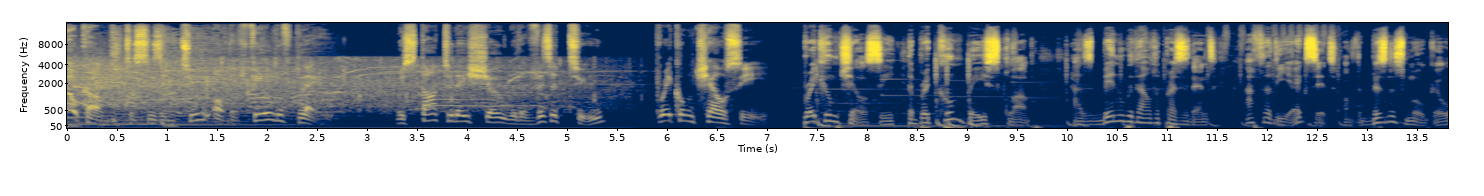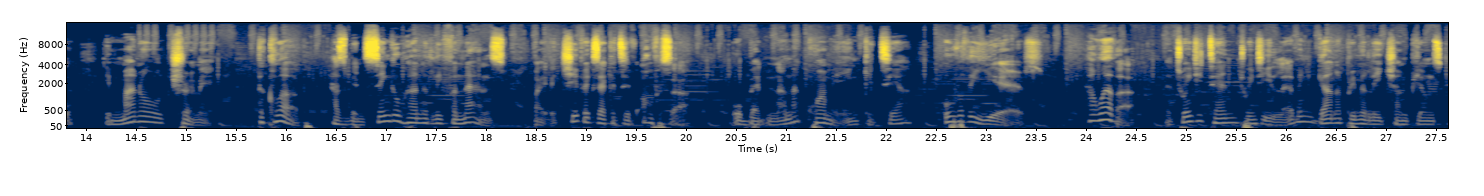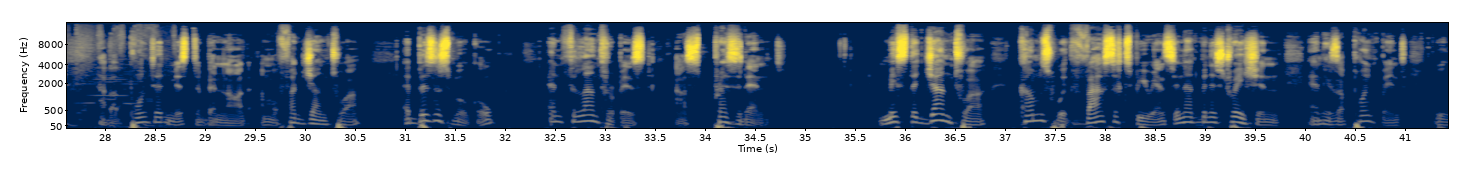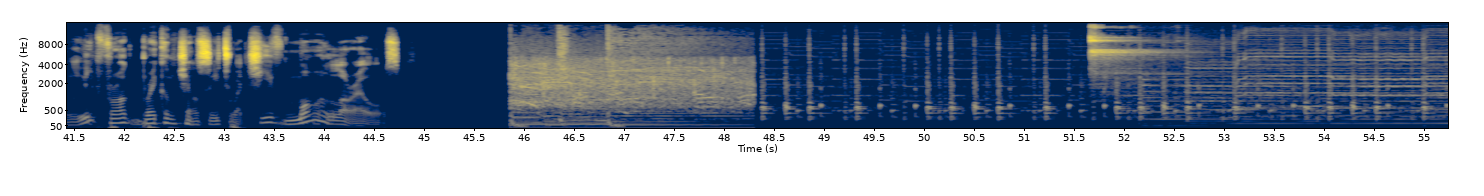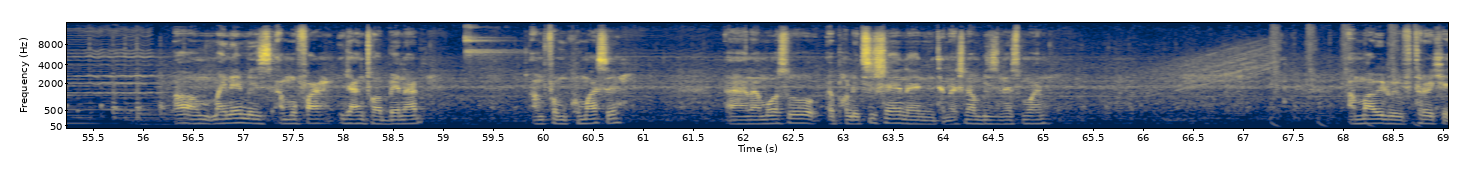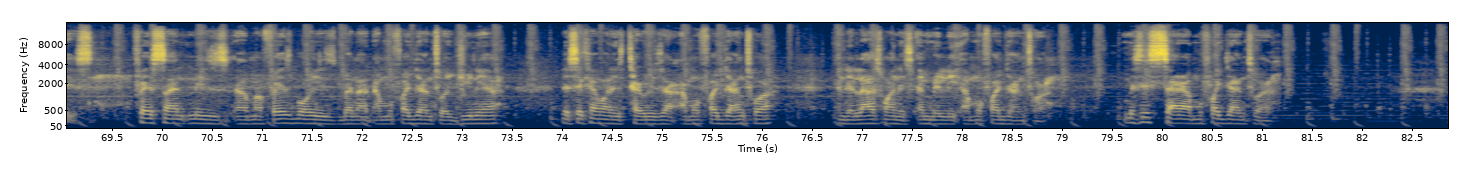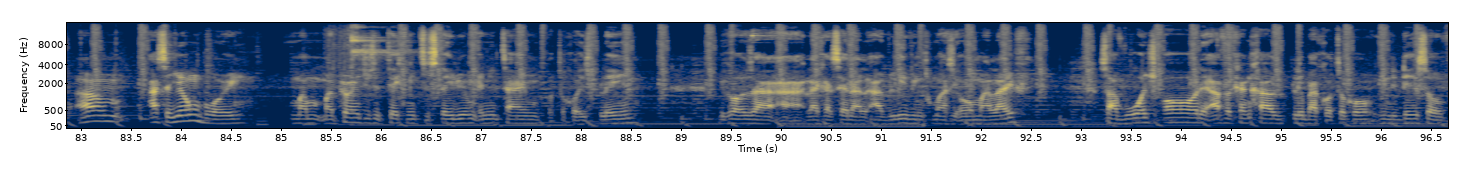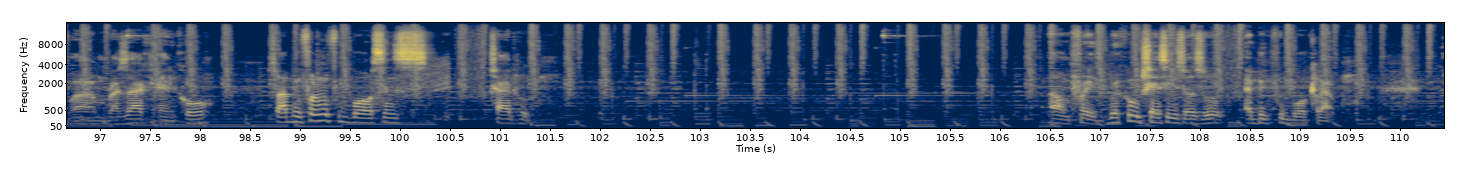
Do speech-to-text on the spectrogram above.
Welcome to season two of the Field of Play. We start today's show with a visit to Berekum Chelsea. Berekum Chelsea, the Berekum based club, has been without a president after the exit of the business mogul Emmanuel Treme. The club has been single handedly financed by the chief executive officer Obed Nana Kwame Nketiah over the years. However, the 2010-2011 Ghana Premier League champions have appointed Mr. Bernard Amofa Jantua, a business mogul and philanthropist, as president. Mr. Jantua comes with vast experience in administration and his appointment will leapfrog Berekum Chelsea to achieve more laurels. Um, my name is Amofa Jantua Bernard. I'm from Kumasi, and I'm also a politician and international businessman. I'm married with three kids. First son is uh, my first boy is Bernard Amofa Jantua Jr. The second one is Teresa Amofa Jantua, and the last one is Emily Amofa Jantua. Mrs. Sarah Amofa Jantua. Um, as a young boy, my, my, parents used to take me to stadium anytime Kotoko is playing because, I, I, like I said, I, have lived in Kumasi all my life. So I've watched all the African Cups played by Kotoko in the days of um, Razak and Co. So I've been following football since childhood. Um, Fred, Berekum Chelsea is also a big football club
